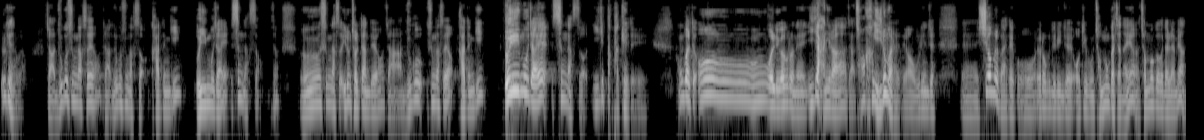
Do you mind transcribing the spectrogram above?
이렇게 된 거예요. 자, 누구 승낙서예요? 자, 누구 승낙서? 가등기 의무자의 승낙서. 그죠? 어, 승낙서. 이름 절대 안 돼요. 자, 누구 승낙서요? 가등기 의무자의 승낙서. 이게 딱 박혀야 돼. 공부할 때, 어, 어, 어, 원리가 그러네. 이게 아니라, 자, 정확하게 이름을 알아야 돼요. 우리 이제, 에, 시험을 봐야 되고, 여러분들이 이제 어떻게 보면 전문가잖아요. 전문가가 되려면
